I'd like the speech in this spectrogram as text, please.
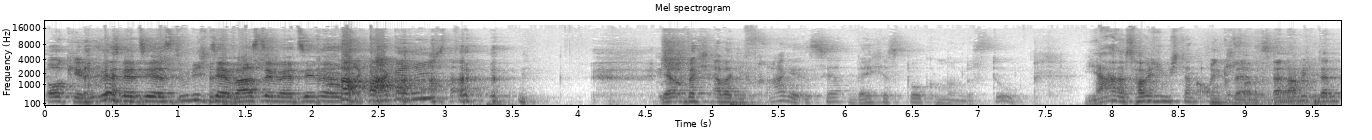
Okay, du willst mir erzählen, dass du nicht der warst, der mir erzählt hat, dass er Kacke riecht? Ja, aber die Frage ist ja, welches Pokémon bist du? Ja, das habe ich mich dann auch gefragt. Dann habe ich dann,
